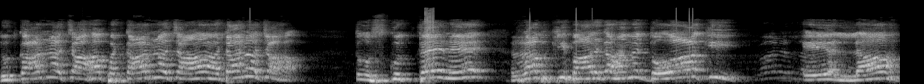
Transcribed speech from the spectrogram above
دھتکارنا چاہا پٹکارنا چاہا ہٹانا چاہا۔ تو اس کتے نے رب کی بارگاہ میں دعا کی۔ اے اللہ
